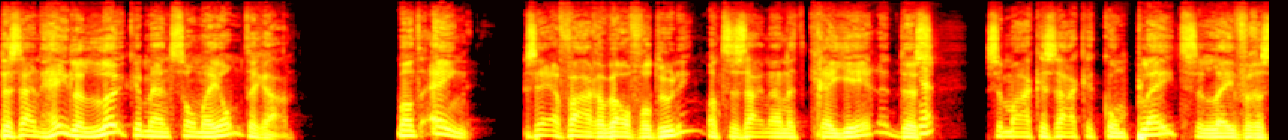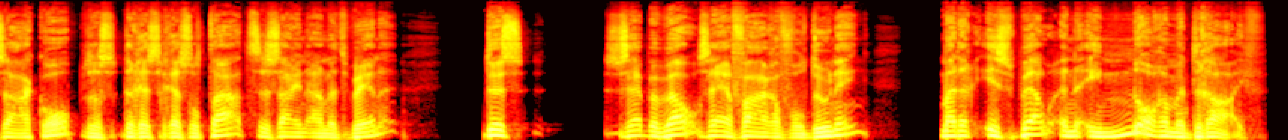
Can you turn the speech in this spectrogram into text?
er zijn hele leuke mensen om mee om te gaan. Want één, ze ervaren wel voldoening, want ze zijn aan het creëren. Dus Ja. Ze maken zaken compleet, ze leveren zaken op. Dus er is resultaat, ze zijn aan het winnen. Dus ze hebben wel, ze ervaren voldoening. Maar er is wel een enorme drive.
